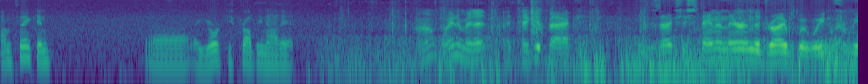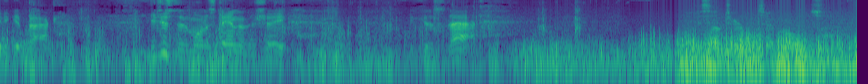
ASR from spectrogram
I'm thinking. Uh, a Yorkie's probably not it. Oh, wait a minute. I take it back. He was actually standing there in the driveway waiting for me to get back. He just didn't want to stand in the shade. Because that is how terrible Ted rolls.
